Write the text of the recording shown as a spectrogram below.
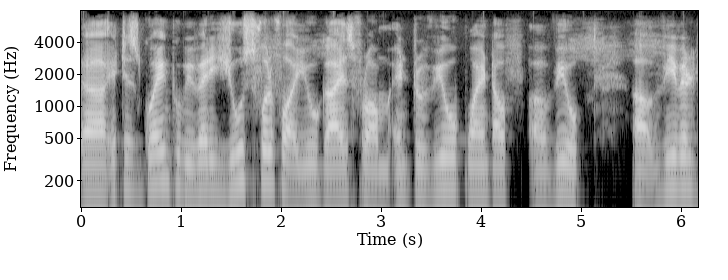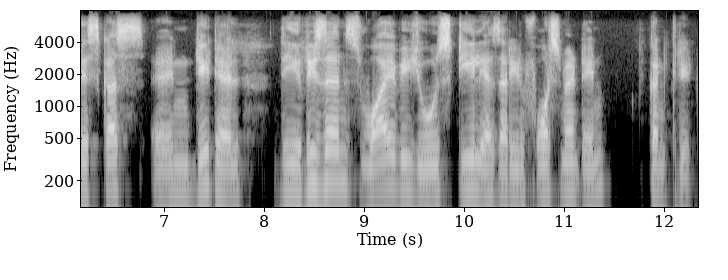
uh, it is going to be very useful for you guys from interview point of uh, view. Uh, we will discuss in detail the reasons why we use steel as a reinforcement in concrete.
